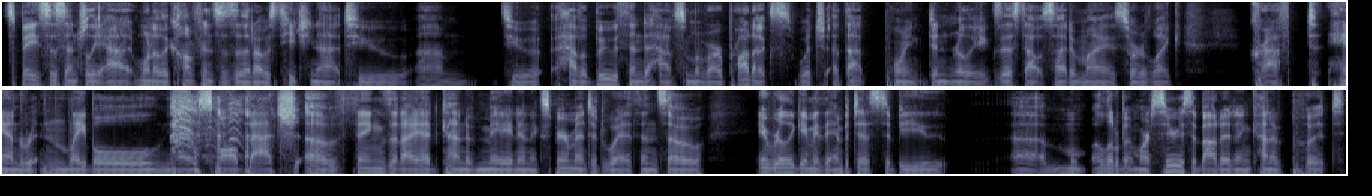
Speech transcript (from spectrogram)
space essentially at one of the conferences that I was teaching at to um, to have a booth and to have some of our products, which at that point didn't really exist outside of my sort of like craft handwritten label, you know, small batch of things that I had kind of made and experimented with, and so it really gave me the impetus to be uh, a little bit more serious about it and kind of put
